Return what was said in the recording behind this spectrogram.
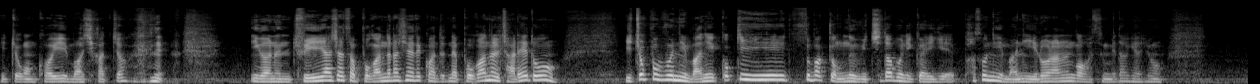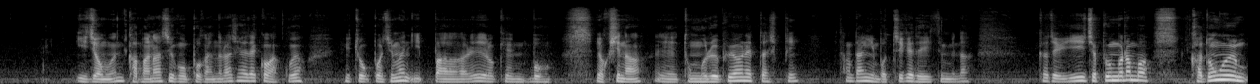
이쪽은 거의 맛이 같죠. 이거는 주의하셔서 보관을 하셔야 될 것 같은데 보관을 잘해도 이쪽 부분이 많이 꺾일 수밖에 없는 위치다 보니까 이게 파손이 많이 일어나는 것 같습니다. 그래서 이 점은 감안하시고 보관을 하셔야 될 것 같고요. 이쪽 보시면 이빨이 이렇게 뭐 역시나 예, 동물을 표현했다시피 상당히 멋지게 되어 있습니다. 그래서 이 제품을 한번 가동을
